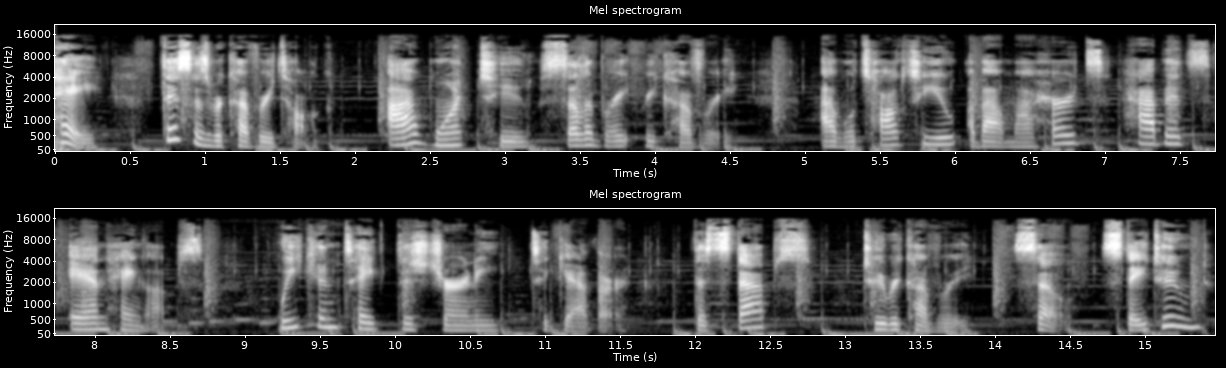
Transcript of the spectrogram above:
Hey, this is Recovery Talk. I want to celebrate recovery. I will talk to you about my hurts, habits, and hangups. We can take this journey together. The steps to recovery. So stay tuned.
